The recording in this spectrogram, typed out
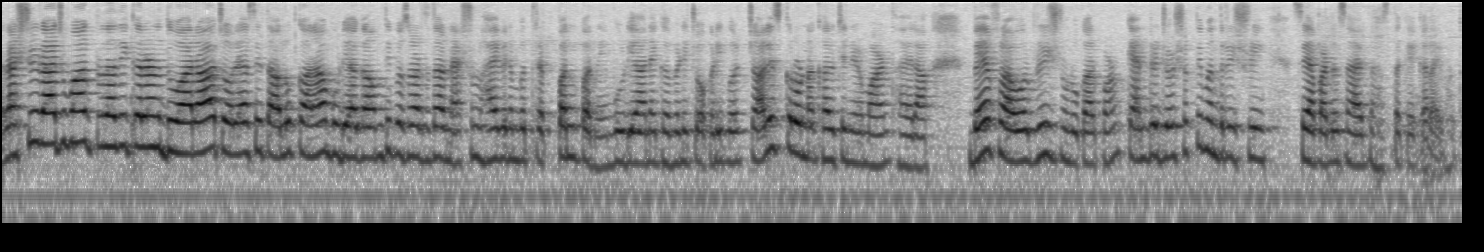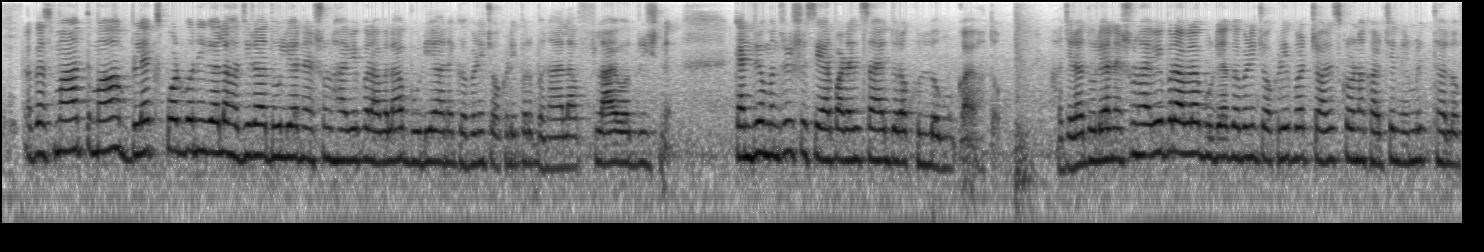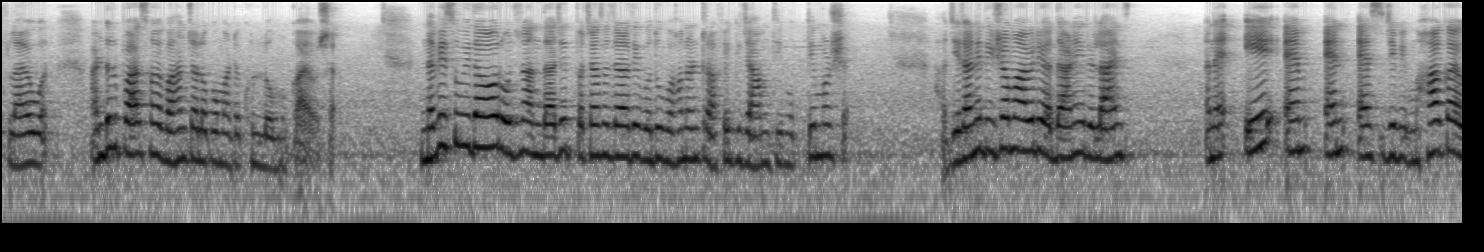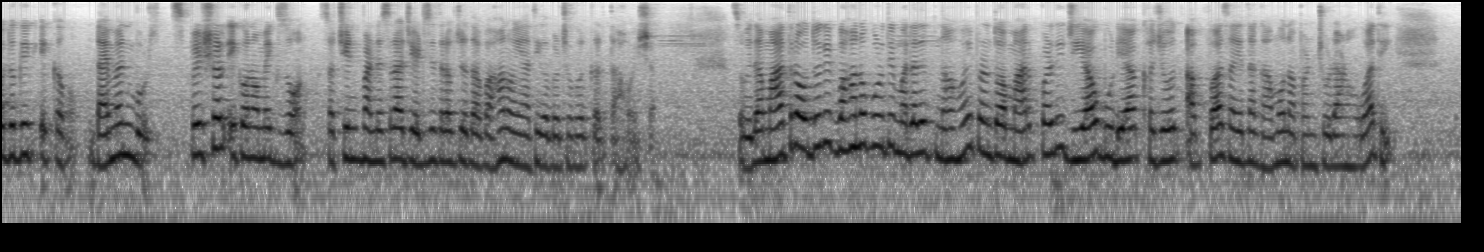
રાષ્ટ્રીય રાજમાર્ગ પ્રાધિકરણ દ્વારા ચોર્યાસી તાલુકાના બુડિયા ગામથી પસાર થતા નેશનલ હાઈવે નંબર ત્રેપન પરની બુડિયા અને ગભેડી ચોકડી પર ચાલીસ કરોડના ખર્ચે નિર્માણ થયેલા બે ફ્લાવર બ્રિજનું લોકાર્પણ કેન્દ્રીય જળશક્તિ મંત્રી શ્રી સિયા પાટીલ સાહેબના હસ્તકે કરાયું હતું. અકસ્માતમાં બ્લેક સ્પોટ બની ગયેલા હજીરા ધુલિયા નેશનલ હાઈવે પર આવેલા બુડિયા અને ગભેડી ચોકડી પર બનાવેલા ફ્લાયઓવર બ્રિજને કેન્દ્રીય મંત્રી શ્રી સી આર પાટીલ સાહેબ દ્વારા ખુલ્લો મુકાયો હતો. હજીરા ધુલિયા નેશનલ હાઈવે પર આવેલા બુડિયા ગભેડી ચોકડી પર ચાલીસ કરોડના ખર્ચે નિર્મિત થયેલો ફ્લાયઓવર અંડરપાસ હવે વાહન ચાલકો માટે ખુલ્લો મુકાયો છે. નવી સુવિધાઓ રોજના અંદાજિત પચાસ હજારથી વધુ વાહનોને ટ્રાફિક જામથી મુક્તિ મળશે. હજીરાની દિશામાં આવેલી અદાણી રિલાયન્સ અને એએમએનએસ જેવી મહાકાય ઔદ્યોગિક એકમો, diamond bourse, special economic zone, Sachin Pandesara જેડસી તરફ જતા વાહનો અહીંયાથી અવરજવર કરતા હોય છે. સુવિધા માત્ર ઔદ્યોગિક વાહનો પૂરતી મર્યાદિત ન હોય, પરંતુ આ માર્ગ પરથી જિયાવ બુડિયા, ખજોદ, આપવા સહિતના ગામોના પણ જોડાણ હોવાથી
